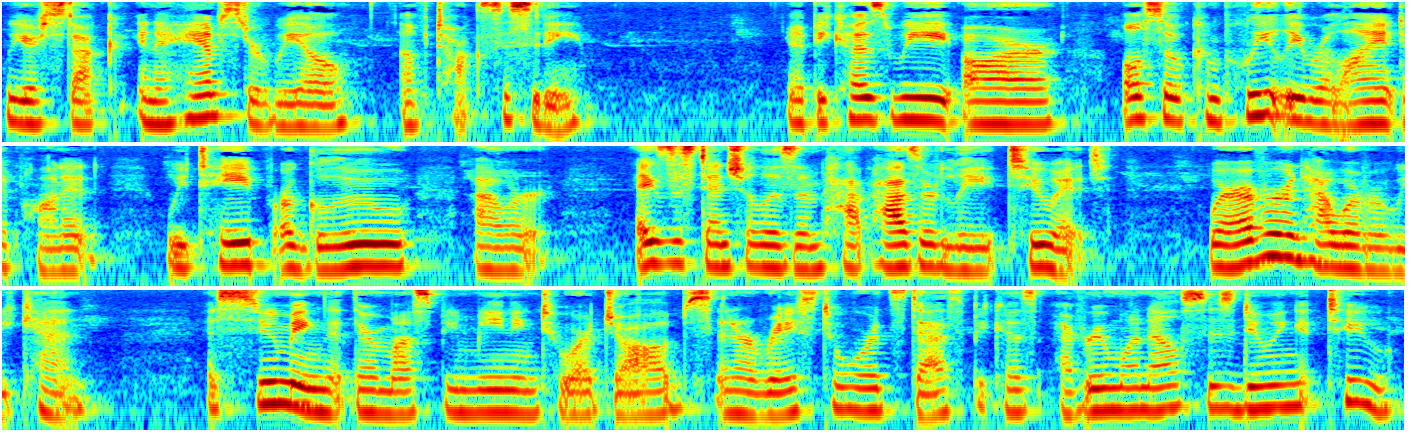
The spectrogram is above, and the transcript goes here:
We are stuck in a hamster wheel of toxicity. Yet because we are also completely reliant upon it, we tape or glue our existentialism haphazardly to it, wherever and however we can, assuming that there must be meaning to our jobs and our race towards death because everyone else is doing it too.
